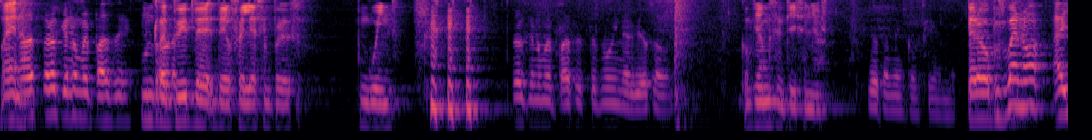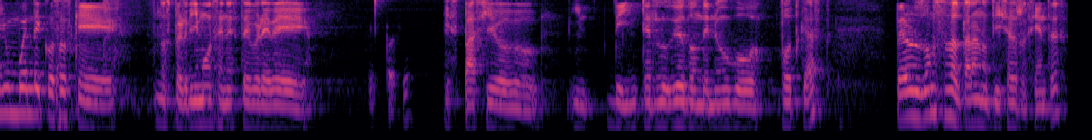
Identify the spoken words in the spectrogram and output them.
Bueno, No, espero que no me pase. un retweet de, de Ofelia siempre es win. Espero que no me pase, estoy muy nervioso. aún. Confiamos en ti, señor. Yo también confío en mí. Pero pues bueno, hay un buen de cosas que nos perdimos en este breve ¿Espacio? espacio de interludio donde no hubo podcast. Pero nos vamos a saltar a noticias recientes.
